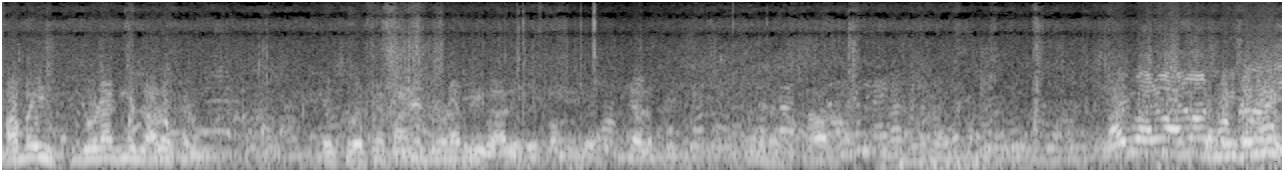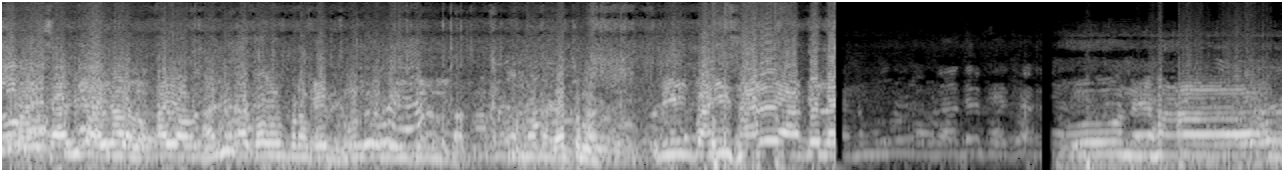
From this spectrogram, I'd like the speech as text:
ਬਾਬਾ ਜੀ, ਜੋੜਾ ਇੱਕ ਮਿੰਟ ਲਾ ਲਓ ਫਿਰ ਇਹ ਸਰੋਪੇ ਪਾਣੇ ਜੋੜਾ ਤੁਸੀਂ ਲਾ ਦਿਓ ਚਲੋ। ਆਜੋ ਆਜੋ ਆਜੋ ਸਾਹਿਬ ਜੀ ਆਜੋ ਆਜੋ ਆਜੋ। ਹਾਂਜੀ। ਆਖੋ ਬੜਾ ਇੱਕ ਫੋਨ ਤੇ ਦੇਈ ਚਲੋ ਇੱਕ ਮਿੰਟ। ਪਲੀਜ਼ ਭਾਈ ਸਾਰੇ ਆ ਕੇ ਲੈ ਉਹ ਨਿਹਾਲ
